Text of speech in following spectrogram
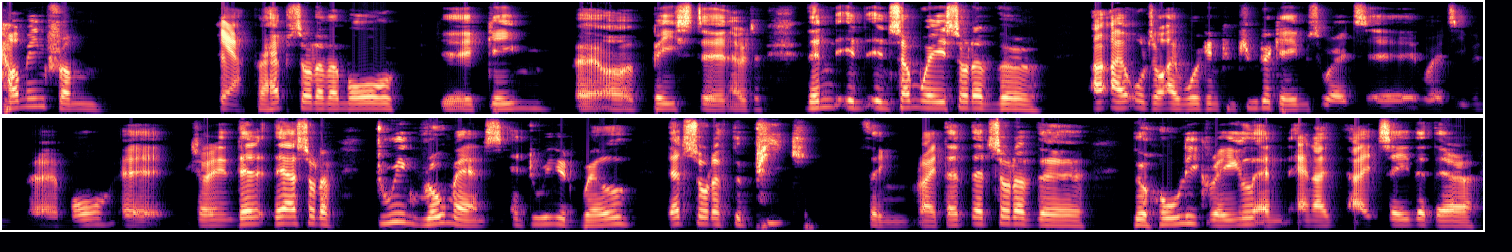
coming from, yeah, perhaps sort of a more uh, game uh, based uh, narrative, then in, in some ways, sort of the I, also I work in computer games where it's uh, where it's even uh, more. Uh, so they're, they're sort of doing romance and doing it well. That's sort of the peak thing, right? That that's sort of the the holy grail, and and I I'd say that they're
